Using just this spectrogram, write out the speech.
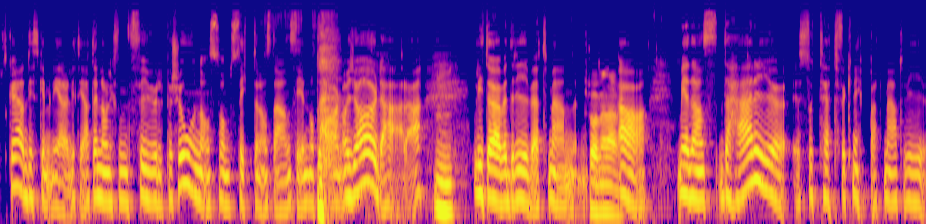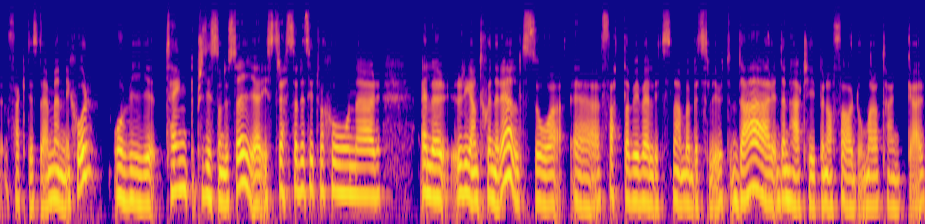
ska jag diskriminera lite. Att det är någon liksom ful person som sitter någonstans i något hörn och gör det här. Mm. Lite överdrivet men... Ja. Medan det här är ju så tätt förknippat med att vi faktiskt är människor. Och vi tänker, precis som du säger, i stressade situationer, eller rent generellt så eh, fattar vi väldigt snabba beslut där den här typen av fördomar och tankar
